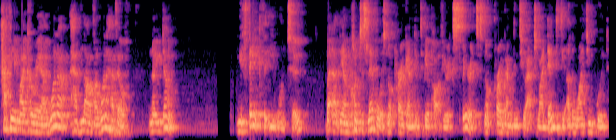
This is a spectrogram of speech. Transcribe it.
happy in my career. I want to have love. I want to have health. No, you don't. You think that you want to, but at the unconscious level, it's not programmed in to be a part of your experience. It's not programmed into your actual identity. Otherwise, you would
